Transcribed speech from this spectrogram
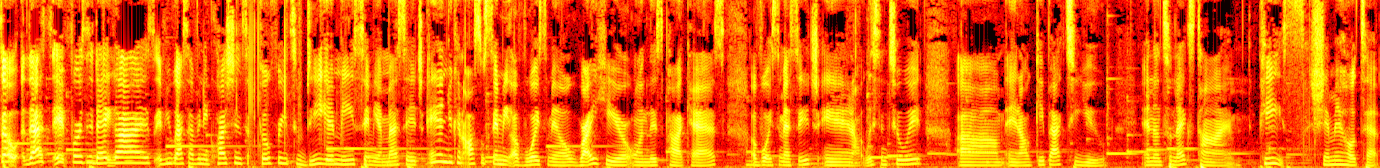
So that's it for today, guys. If you guys have any questions, feel free to DM me, send me a message, and you can also send me a voicemail right here on this podcast, a voice message, and I'll listen to it um, and I'll get back to you. And until next time, peace. Shemin Hotep.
